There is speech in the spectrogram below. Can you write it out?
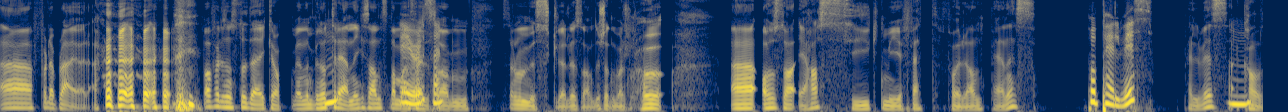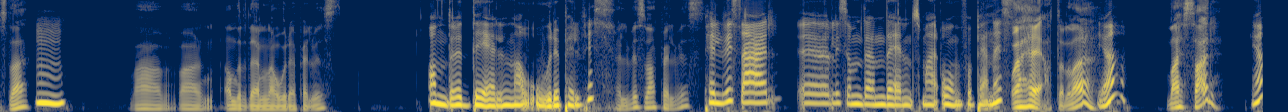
Eh, for det pleier jeg å gjøre. Bare for å liksom studere kroppen min og begynne å Mm. trene. ikke sant? Så da må Jeg føle som Selv med muskler. liksom. Du skjønner bare sånn! Eh, Og så sa jeg jeg har sykt mye fett foran penis. På pelvis. Pelvis, Mm. kalles det. Mm. Hva, hva er den andre delen av ordet pelvis? Andre delen av ordet pelvis. Pelvis, Hva er pelvis? Pelvis er eh, liksom den delen som er ovenfor penis. Og heter det det? Ja. Nei, serr? Ja.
